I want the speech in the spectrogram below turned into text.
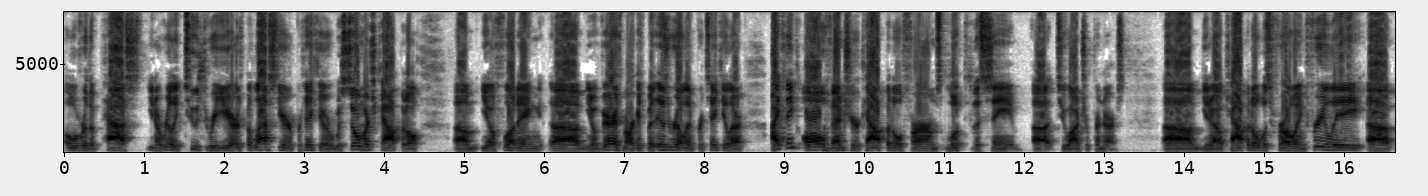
over the past, you know, really two, three years, but last year in particular, with so much capital, um, you know, flooding, um, you know, various markets, but Israel in particular, I think all venture capital firms looked the same uh, to entrepreneurs. Um, you know, capital was flowing freely. Uh,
